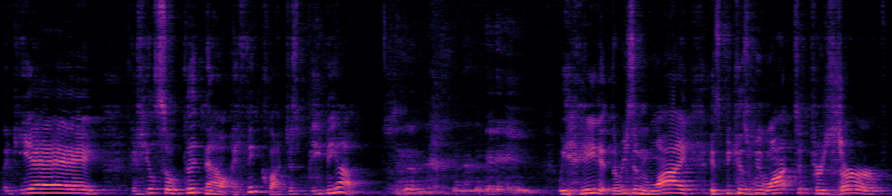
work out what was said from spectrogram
Like, yay, I feel so good now. I think Claude just beat me up. we hate it. The reason why is because we want to preserve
